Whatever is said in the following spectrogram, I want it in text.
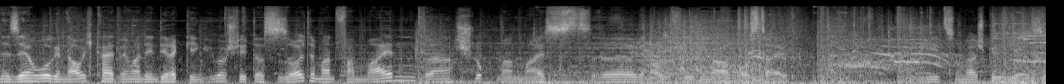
eine sehr hohe Genauigkeit, wenn man denen direkt gegenübersteht. Das sollte man vermeiden, da schluckt man meist äh, genauso viel, wie man auch austeilt. Wie zum Beispiel hier so.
